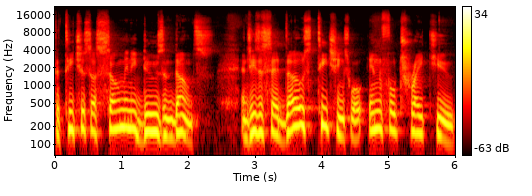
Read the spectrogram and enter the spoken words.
that teaches us so many do's and don'ts. And Jesus said, Those teachings will infiltrate you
